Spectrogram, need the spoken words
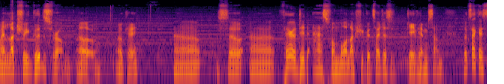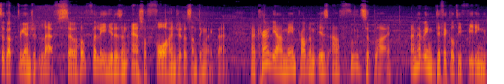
my luxury goods from. Oh, okay. Uh, so, uh, Pharaoh did ask for more luxury goods, so I just gave him some. Looks like I still got 300 left, so hopefully he doesn't ask for 400 or something like that. Now, currently our main problem is our food supply. I'm having difficulty feeding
